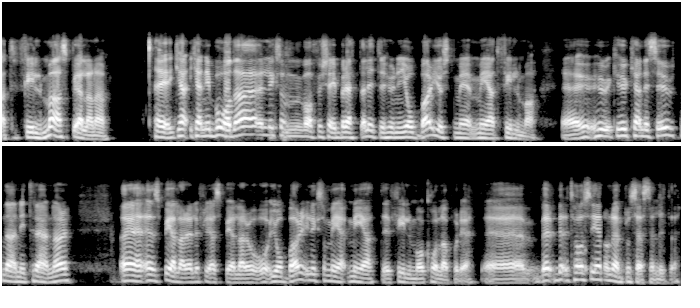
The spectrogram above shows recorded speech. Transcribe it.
att filma spelarna. Eh, kan, kan, ni båda liksom var för sig berätta lite hur ni jobbar just med, med att filma? Eh, hur, hur kan det se ut när ni tränar eh, en spelare eller flera spelare och, och jobbar liksom med, med att filma och kolla på det? Ta oss igenom den processen lite.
